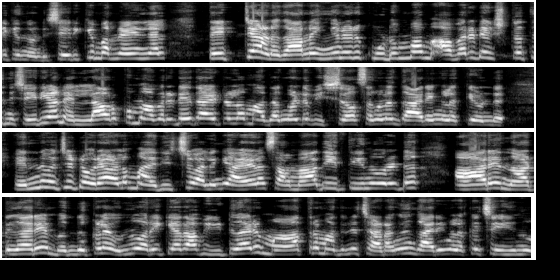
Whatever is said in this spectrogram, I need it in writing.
സംസാരിക്കുന്നുണ്ട് ശരിക്കും പറഞ്ഞു കഴിഞ്ഞാൽ തെറ്റാണ്. കാരണം ഇങ്ങനെ ഒരു കുടുംബം അവരുടെ ഇഷ്ടത്തിന് ശരിയാണ്. എല്ലാവർക്കും അവരുടേതായിട്ടുള്ള മതങ്ങളുടെ വിശ്വാസങ്ങളും കാര്യങ്ങളൊക്കെ ഉണ്ട്. എന്ന് വെച്ചിട്ട് ഒരാൾ മരിച്ചു അല്ലെങ്കിൽ അയാളെ സമാധി എത്തി എന്ന് പറഞ്ഞിട്ട് ആരെയും നാട്ടുകാരെയും ബന്ധുക്കളെ ഒന്നും അറിയിക്കാതെ ആ വീട്ടുകാർ മാത്രം അതിന്റെ ചടങ്ങും കാര്യങ്ങളൊക്കെ ചെയ്യുന്നു.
